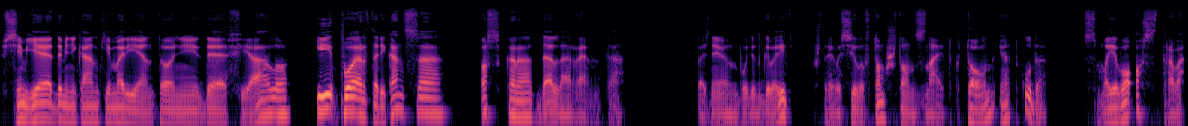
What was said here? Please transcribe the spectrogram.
в семье доминиканки Марии Антонии де Фиало и пуэрториканца Оскара де ла Рента. Позднее он будет говорить, что его сила в том, что он знает, кто он и откуда. С моего острова.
